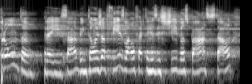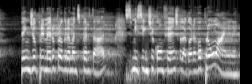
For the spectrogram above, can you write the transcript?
pronta para ir, sabe? Então eu já fiz lá a oferta irresistível, os passos tal. Vendi o primeiro programa Despertar, me senti confiante, falei, agora eu vou para online.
